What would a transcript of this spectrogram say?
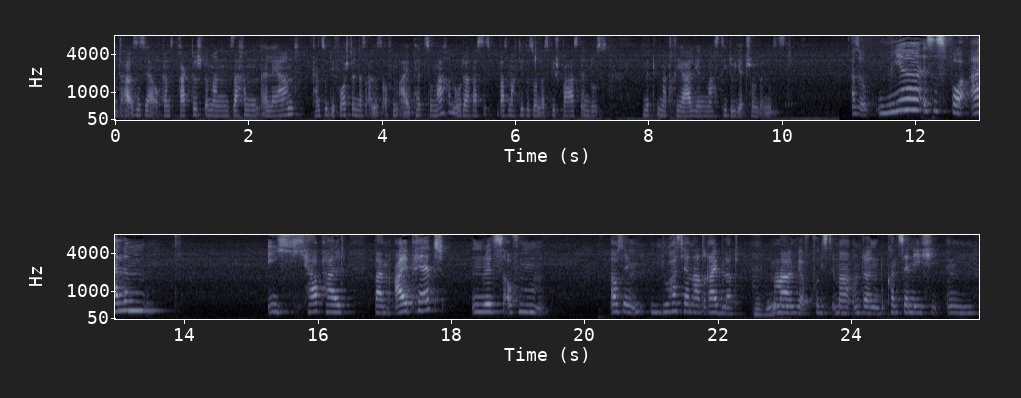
Und da ist es ja auch ganz praktisch, wenn man Sachen erlernt. Kannst du dir vorstellen, das alles auf dem iPad zu machen? Oder was, ist, was macht dir besonders viel Spaß, wenn du es mit Materialien machst, die du jetzt schon benutzt? Also mir ist es vor allem, ich habe halt beim iPad jetzt auf dem, aus dem, du hast ja ein A3-Blatt, mhm. malen wir auf Kunst immer und dann, du kannst ja nicht in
